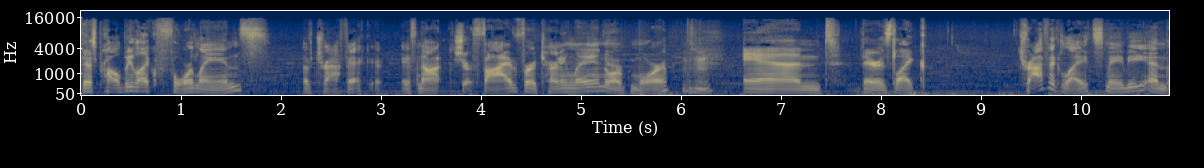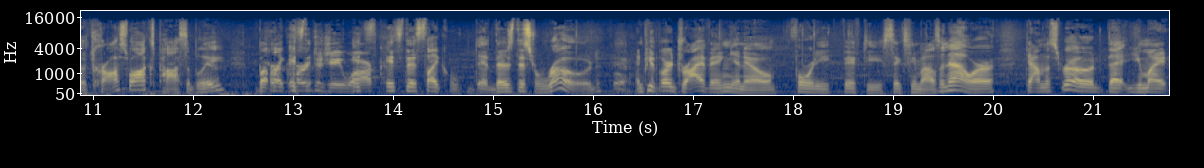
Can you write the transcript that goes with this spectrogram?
there's probably like four lanes of traffic, if not Sure. five for a turning lane or more. And there's like traffic lights, maybe, and the crosswalks, possibly. Yeah. But Hard- like, it's, hard to jaywalk. It's, it's this like, there's this road, Yeah. and people are driving, you know, 40, 50, 60 miles an hour down this road that you might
